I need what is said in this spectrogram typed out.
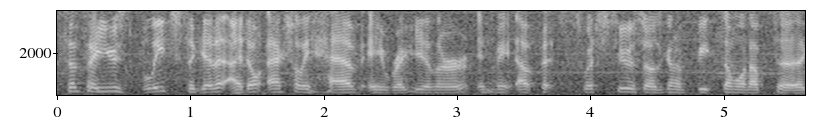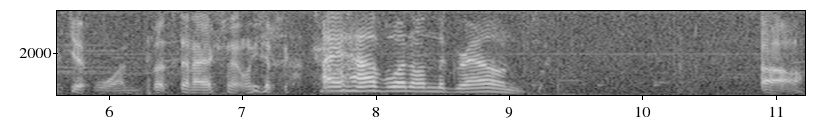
since I used bleach to get it, I don't actually have a regular inmate outfit to switch to, so I was gonna beat someone up to get one, but then I accidentally hit the. Cop. I have one on the ground. Oh,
